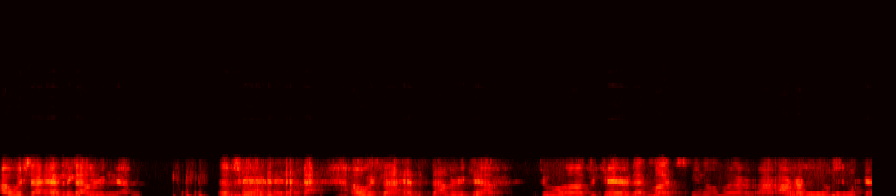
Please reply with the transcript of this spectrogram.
I wish I had That the salary cap. I wish I had the salary cap to uh to care that much, you know. But I, I, I really don't. She don't care.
